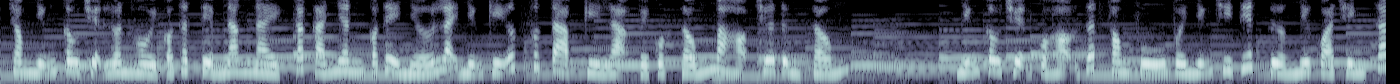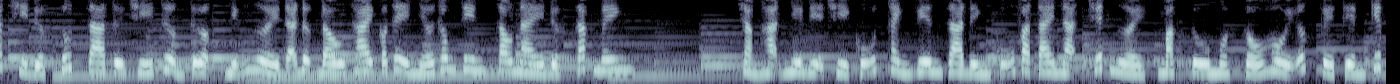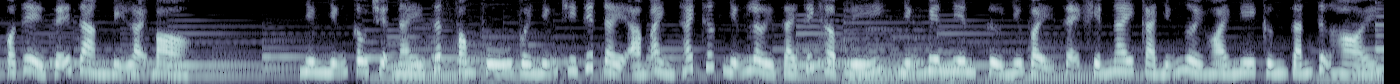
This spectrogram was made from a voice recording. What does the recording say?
Trong những câu chuyện luân hồi có thật tiềm năng này, các cá nhân có thể nhớ lại những ký ức phức tạp kỳ lạ về cuộc sống mà họ chưa từng sống. Những câu chuyện của họ rất phong phú với những chi tiết dường như quá chính xác chỉ được rút ra từ trí tưởng tượng, những người đã được đầu thai có thể nhớ thông tin sau này được xác minh. Chẳng hạn như địa chỉ cũ, thành viên gia đình cũ và tai nạn chết người, mặc dù một số hồi ức về tiền kiếp có thể dễ dàng bị loại bỏ nhưng những câu chuyện này rất phong phú với những chi tiết đầy ám ảnh thách thức những lời giải thích hợp lý, những biên niên sử như vậy sẽ khiến ngay cả những người hoài nghi cứng rắn tự hỏi.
